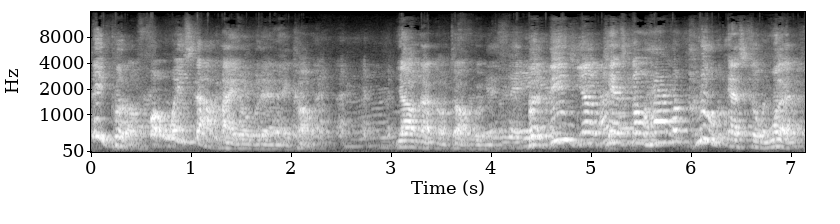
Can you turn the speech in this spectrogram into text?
They put a four-way stoplight over there in that car. Y'all not gonna talk with me. But these young cats don't have a clue as to what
